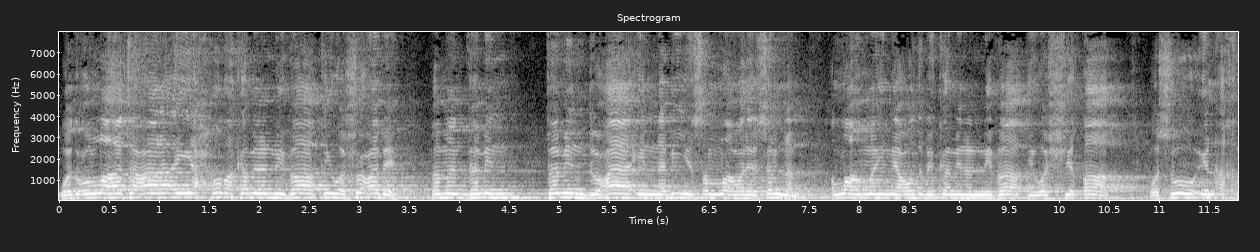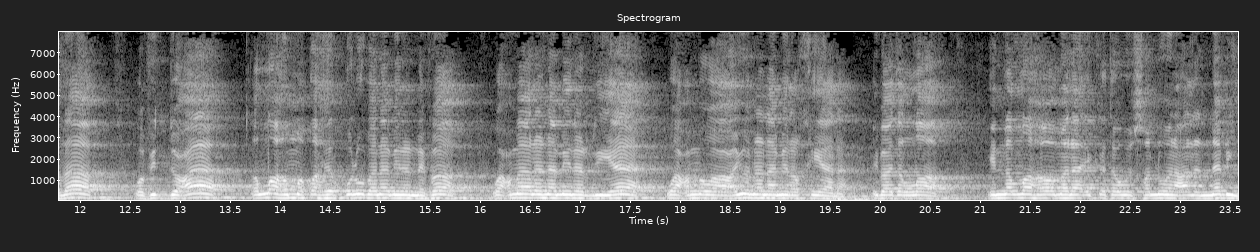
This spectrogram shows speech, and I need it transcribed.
وادعو الله تعالى أن يحفظك من النفاق وشعبه فمن فمن فمن دعاء النبي صلى الله عليه وسلم. اللهم إني أعوذ بك من النفاق والشقاق وسوء الأخلاق وفي الدعاء. اللهم طهر قلوبنا من النفاق وأعمالنا من الرياء وأعيننا من الخيانة. عباد الله إن الله وملائكته يصلون على النبي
